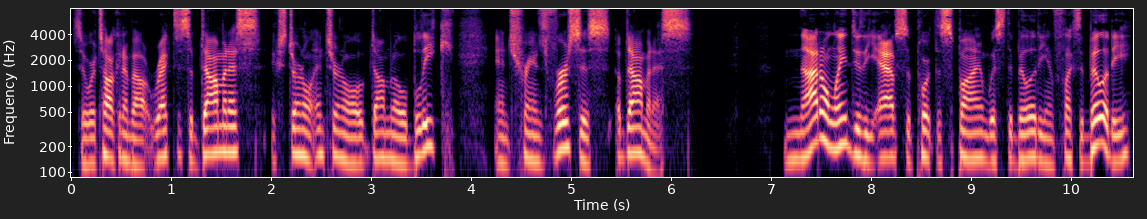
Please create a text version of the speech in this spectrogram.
So we're talking about rectus abdominis, external internal abdominal oblique, and transversus abdominis. Not only do the abs support the spine with stability and flexibility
